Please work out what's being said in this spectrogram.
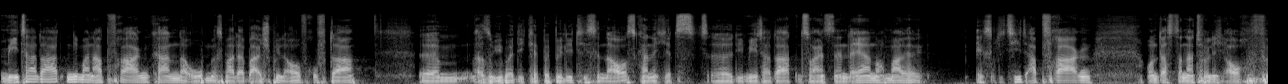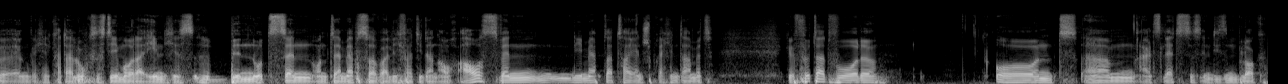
Metadaten, die man abfragen kann. Da oben ist mal der Beispielaufruf da. Ähm, also über die Capabilities hinaus kann ich jetzt äh, die Metadaten zu einzelnen Layern nochmal explizit abfragen und das dann natürlich auch für irgendwelche Katalogsysteme oder ähnliches äh, benutzen und der Map-Server liefert die dann auch aus, wenn die Map-Datei entsprechend damit gefüttert wurde. Und ähm, als letztes in diesem Blog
